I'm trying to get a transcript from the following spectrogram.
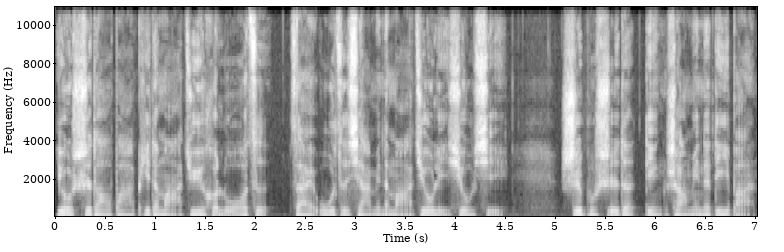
有十到八匹的马驹和骡子在屋子下面的马厩里休息，时不时地顶上面的地板，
